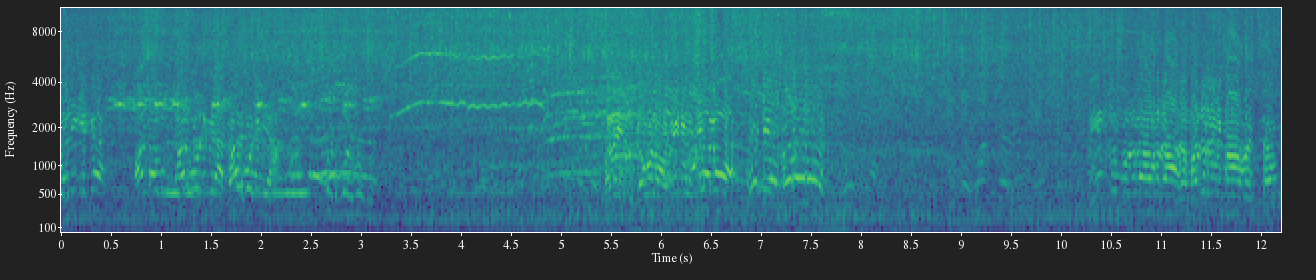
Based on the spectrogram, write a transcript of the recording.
தள்ளி கேட்க. மாட்டாவும் கார்போட்டியா மலையில் வீடியோ மீண்டும் முதலாவதாக மதுரை மாவட்டம்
